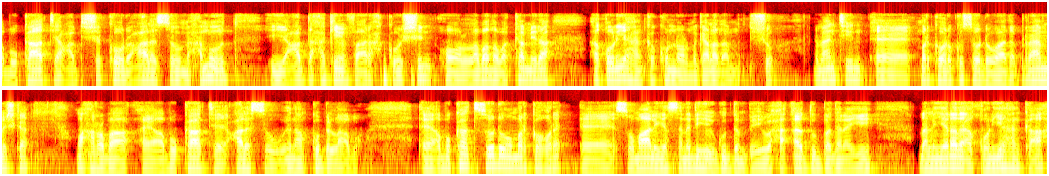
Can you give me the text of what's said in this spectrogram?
abukaati cabdishakuur calasow maxamuud iyo cabdixakiim faarax kooshin oo labadaba ka mid ah aqoon-yahanka ku nool magaalada muqdisho. Dhammaantiin marka hore ku soo dhawaada barnaamijka waxaan rabaa abukaate calasow inaan ku bilaabo abukaate soo dhawo marka hore soomaaliya sanadihii ugu dambeeyey waxaa aada u badanayay dhalinyarada aqoon-yahanka ah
